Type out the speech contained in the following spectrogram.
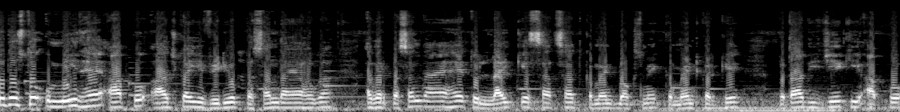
तो दोस्तों, उम्मीद है आपको आज का ये वीडियो पसंद आया होगा। अगर पसंद आया है तो लाइक के साथ साथ कमेंट बॉक्स में कमेंट करके बता दीजिए कि आपको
